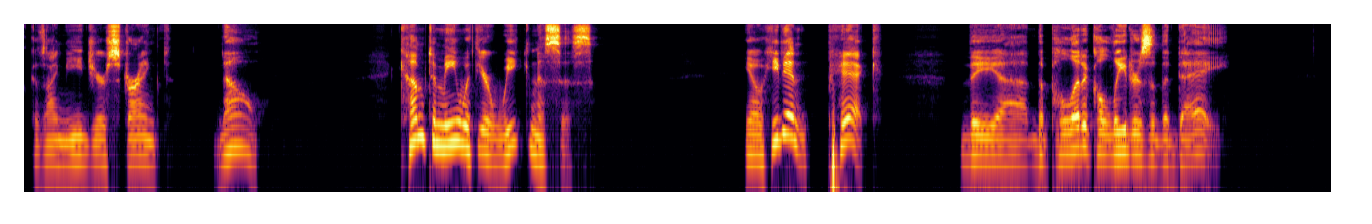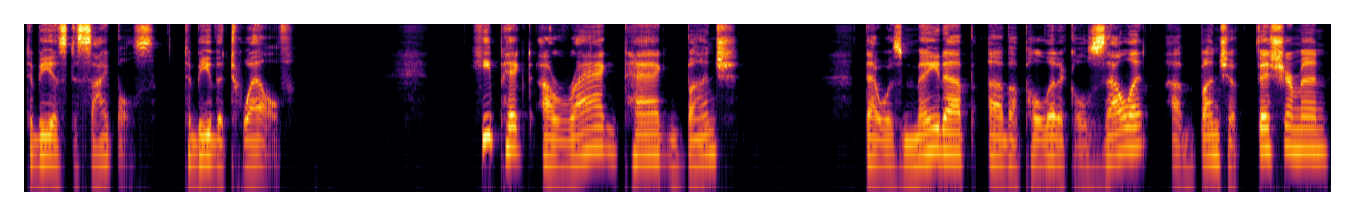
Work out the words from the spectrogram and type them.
because I need your strength." No. Come to me with your weaknesses. You know, he didn't pick the uh, the political leaders of the day to be his disciples, to be the 12. He picked a ragtag bunch that was made up of a political zealot, a bunch of fishermen,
